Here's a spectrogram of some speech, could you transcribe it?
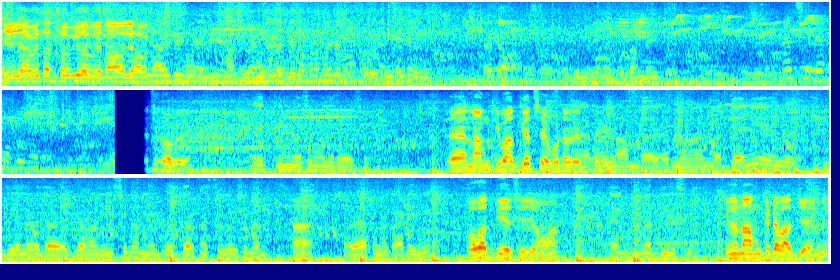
যে যাবে তার ছবি হবে না হলে হবে এই তিন বছর মতো রয়েছে। নাম কি বাদ গেছে ভোটারের থেকে? নাম বা- নাম বাদ যায়নি জমা দিয়েছিলাম দরখাস্ত করেছিলাম। হ্যাঁ। ওরা এখনও কাটেনি। কবার দিয়েছে জমা? এক দুবার দিয়েছি। কিন্তু নাম কেটে বাদ যায়নি।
